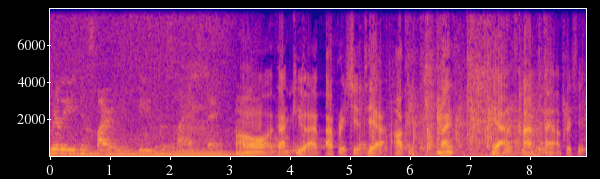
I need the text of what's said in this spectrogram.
really inspired me to be the person I am today. Oh, thank you. I, I appreciate. Yeah. Okay. Thank. Yeah, I, I appreciate.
